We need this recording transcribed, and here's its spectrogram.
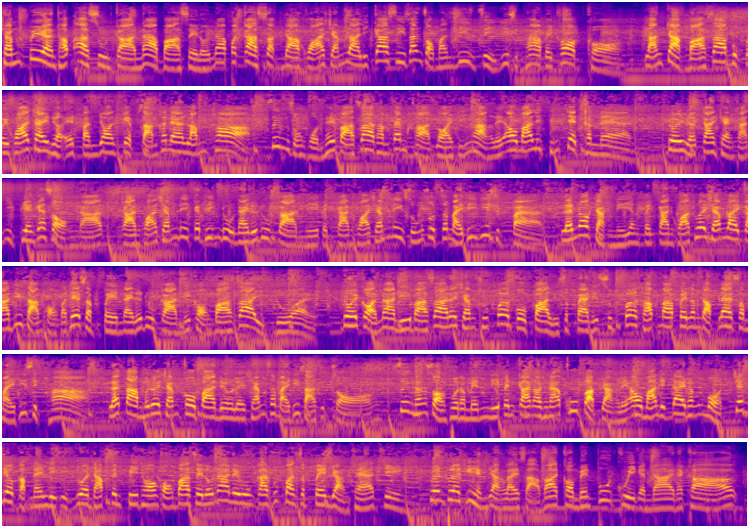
แชมเปี้ยนทัพอาซูนกาหน้าบาร์เซโลนาประกาศสักดาขวาแชมป์ลาลิก้าซีซั่น 2024-25 ไปครอบครองหลังจากบาร์ซ่าบุกไปคว้าชัยเหนือเอสปันยอนเก็บ 3 คะแนนล้ำค่า ซึ่งส่งผลให้บาร์ซ่าทำแต้มขาดลอยทิ้งห่างเลอัลมาลิดถึง 7 คะแนน โดยเหลือการแข่งขันอีกเพียงแค่ 2 นัด การคว้าแชมป์ลีกกระทิงดุในฤดูกาลนี้เป็นการคว้าแชมป์ลีกสูงสุดสมัยที่ 28 และนอกจากนี้ยังเป็นการคว้าถ้วยแชมป์รายการที่ 3 ของประเทศสเปนในฤดูกาลนี้ของบาร์ซ่าอีกด้วย โดยก่อนหน้านี้บาซ่าได้แชมป์ซูเปอร์โกปาหรือสเปนิชซูเปอร์คัพมาเป็นลำดับแรกสมัยที่ 15 และตามมาด้วยแชมป์โกปาเดลเลแชมป์สมัยที่ 32 ซึ่งทั้ง 2 ทัวร์นาเมนต์นี้เป็นการเอาชนะคู่ปรับอย่างเลอัลมาดริดได้ทั้งหมด เช่นเดียวกับในลีกอีกด้วยนับเป็นปีทองของบาร์เซโลนาในวงการฟุตบอลสเปนอย่างแท้จริง เพื่อนๆคิดเห็นอย่างไรสามารถคอมเมนต์พูดคุยกันได้นะครับ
